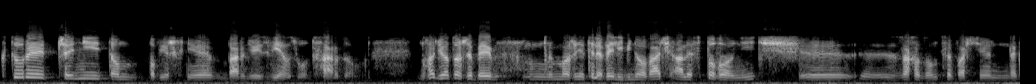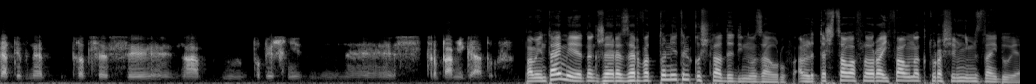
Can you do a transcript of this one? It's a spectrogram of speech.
który czyni tą powierzchnię bardziej zwięzłą, twardą. No chodzi o to, żeby mm, może nie tyle wyeliminować, ale spowolnić e, e, zachodzące właśnie negatywne procesy na powierzchni gadów. Pamiętajmy jednak, że rezerwat to nie tylko ślady dinozaurów, ale też cała flora i fauna, która się w nim znajduje.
